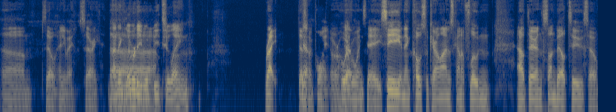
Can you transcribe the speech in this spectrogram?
Um. So anyway, sorry. I think Liberty uh, would beat Tulane. Right. That's yeah. my point. Or whoever yeah. wins the AAC, and then Coastal Carolina's kind of floating out there in the Sun Belt too. So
